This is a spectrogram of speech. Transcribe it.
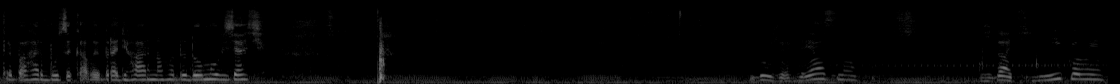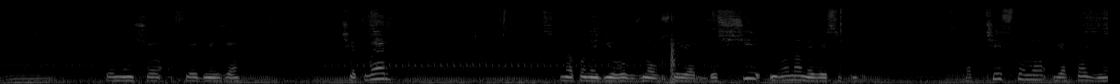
Треба гарбузика вибрати гарного додому взяти. Дуже грязно. Ждать ніколи, тому що сьогодні вже четвер. На понеділок знов стоять дощі і вона не висохне. Так чистимо, яка є.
